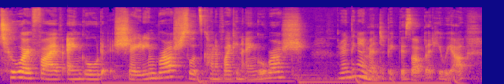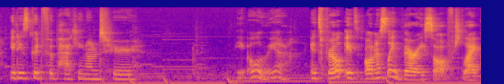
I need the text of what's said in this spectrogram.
205 angled shading brush. So it's kind of like an angle brush. I don't think I meant to pick this up, but here we are. It is good for packing onto the, oh yeah, it's real, it's honestly very soft, like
